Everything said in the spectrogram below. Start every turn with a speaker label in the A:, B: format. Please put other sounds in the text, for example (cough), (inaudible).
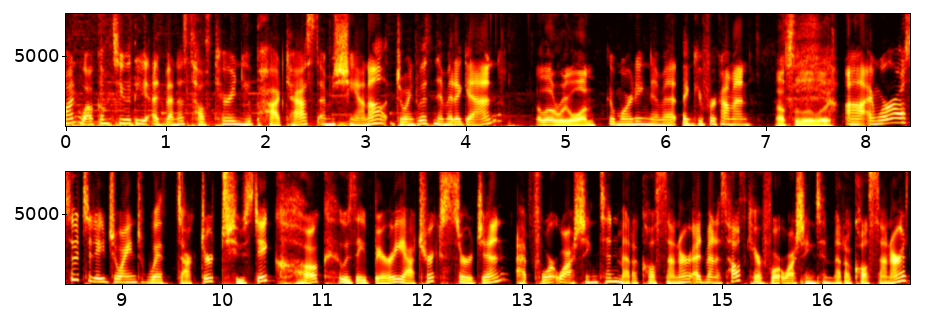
A: everyone. Welcome to the Adventist Healthcare and You podcast. I'm Shanna, joined with Nimeet again.
B: Hello, everyone.
A: Good morning, Nimeet. Thank you for coming.
B: Absolutely.
A: Uh, and we're also today joined with Dr. Tuesday Cook, who is a bariatric surgeon at Fort Washington Medical Center, Adventist Healthcare Fort Washington Medical Center.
